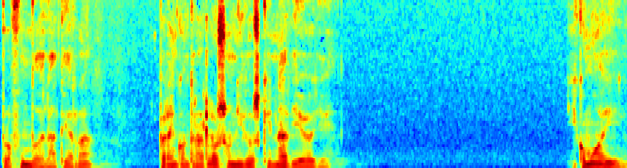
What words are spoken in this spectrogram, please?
profundo de la Tierra para encontrar los sonidos que nadie oye. Y cómo hay,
